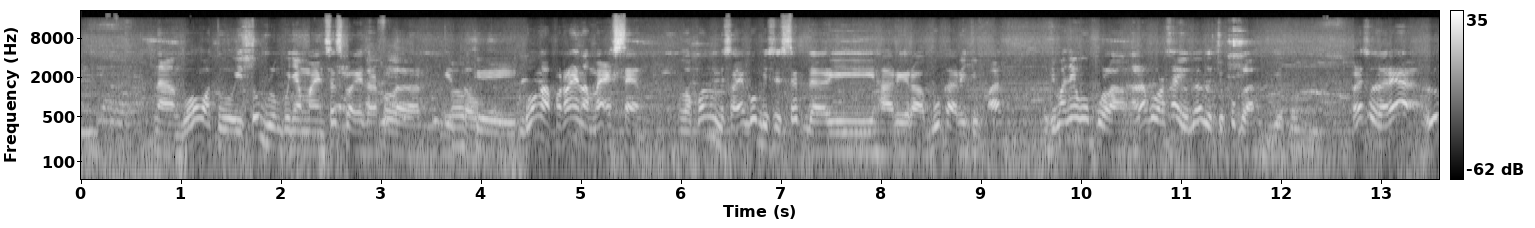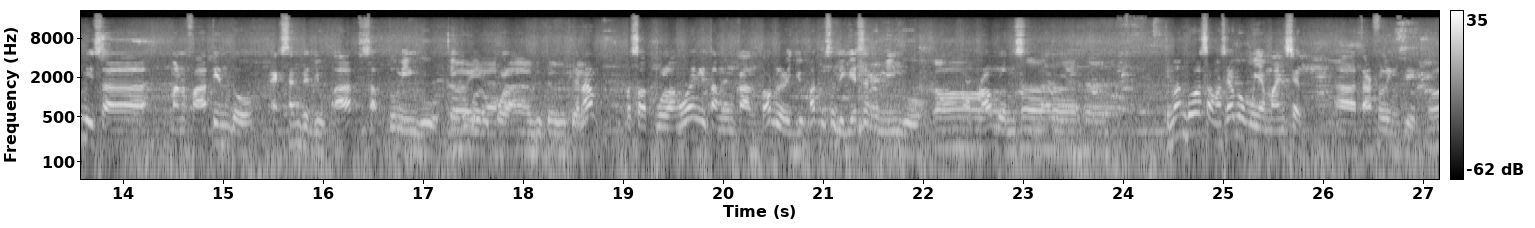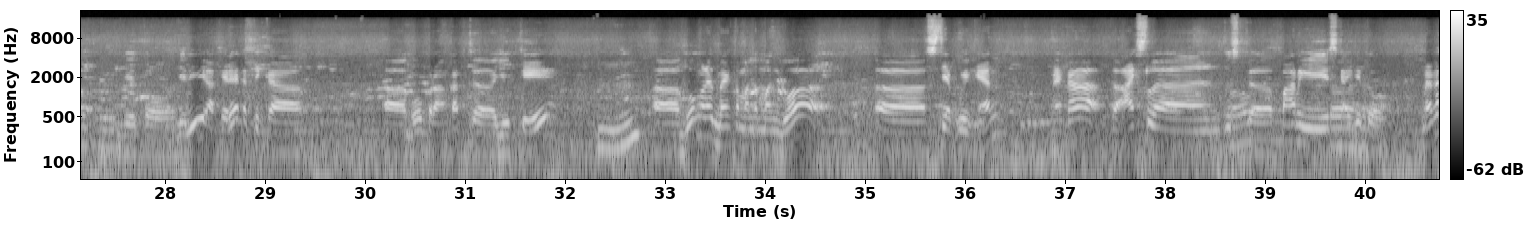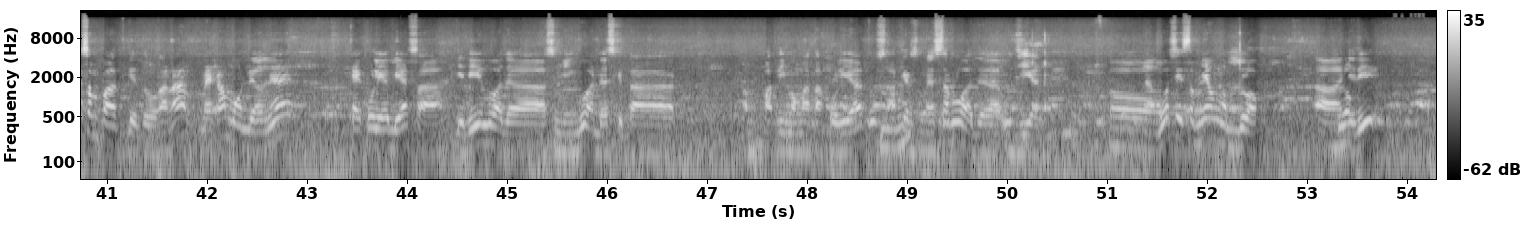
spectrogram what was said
Nah, gue waktu itu belum punya mindset sebagai traveler gitu. Oke. Gue nggak pernah yang namanya extend. Walaupun misalnya gue bisnis trip dari hari Rabu ke hari Jumat, Jumatnya gue pulang. Karena gue rasa yaudah udah cukup lah gitu. Padahal sebenarnya lu bisa manfaatin tuh extend ke Jumat, Sabtu, Minggu, Minggu Oh, baru iya. pulang. Ah, betul, betul. Karena pesawat pulang gue yang ditanggung kantor dari Jumat bisa digeser ke Minggu. no problem sebenarnya. Ah, ah, Cuman gue sama sekali belum punya mindset uh, traveling sih ah. Oke. gitu. Jadi akhirnya ketika uh, gue berangkat ke UK, Hmm. uh, gue ngeliat banyak teman-teman gue uh, setiap weekend mereka ke Iceland, terus ke Paris kayak gitu. Mereka sempat gitu karena mereka modelnya kayak kuliah biasa. Jadi lu ada seminggu ada sekitar 4-5 mata kuliah, terus akhir semester lu ada ujian. Oh. Nah, gue sistemnya ngeblok. Uh, Blok? Jadi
